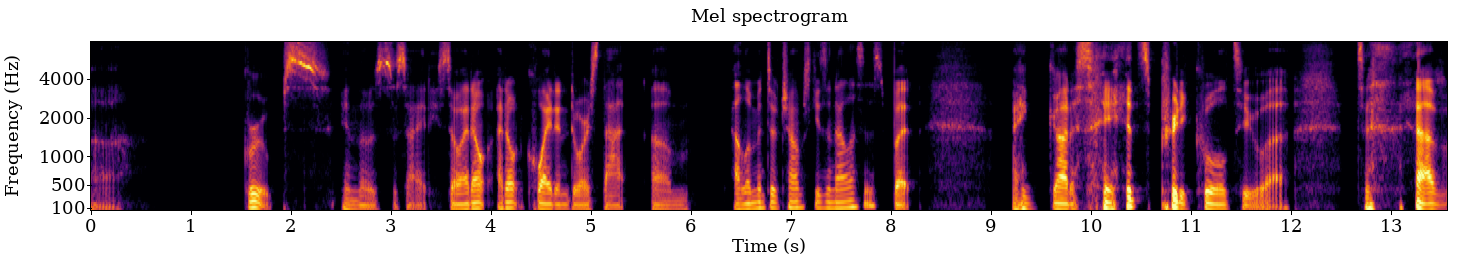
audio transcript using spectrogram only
uh, groups in those societies. So i don't i don't quite endorse that um, element of chomsky's analysis but i gotta say it's pretty cool to uh, to have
